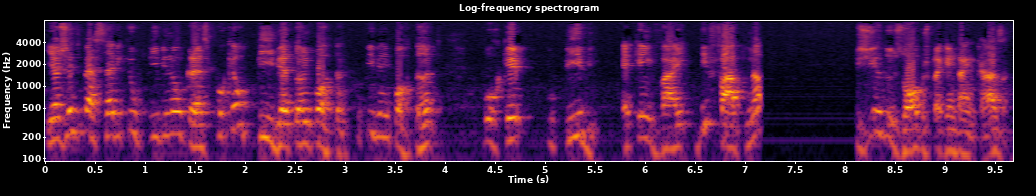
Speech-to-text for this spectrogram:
e a gente percebe que o PIB não cresce. Por que o PIB é tão importante? O PIB é importante Porque o PIB é quem vai, de fato, na gir dos ovos para quem está em casa,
